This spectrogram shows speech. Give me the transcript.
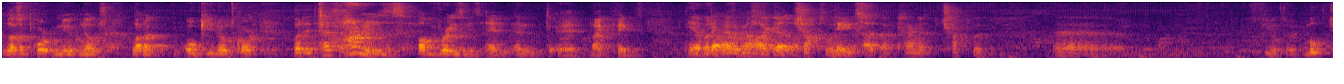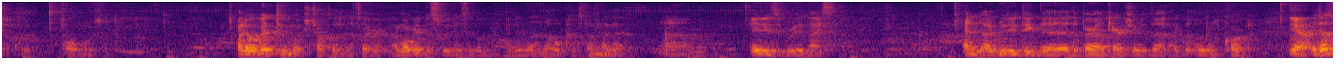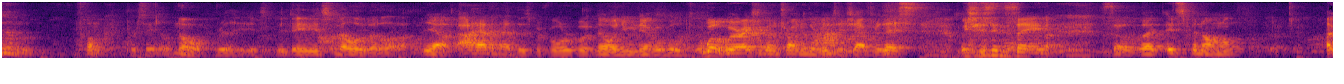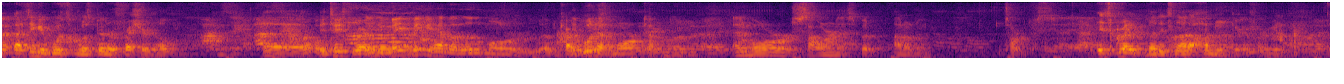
lots of port no- notes, a lot of oaky notes, cork, but it has tons of raisins and and uh, like figs. yeah, but it Dark has a kind of like a uh, chocolate, dates. a, a kind of chocolate um, feel to it, milk chocolate almost. I don't get too much chocolate in the flavor. I'm more getting the sweetness and the vanilla and the oak and stuff like that. Um, it is really nice, and I really dig the the barrel character, the like the old cork. Yeah. It doesn't have funk per se though. No, really. It's it, it, it's mellowed a lot. yeah. I haven't had this before, but No, and you never will. Well, we're actually going to try another vintage after this, which is insane. So, but it's phenomenal. I, I think it was was better fresher though. Uh, it tastes though. may, maybe have a little more. Uh, it would have more carbonation and more sourness, but I don't know. It's hard to say. It's great, but it's not a hundred beer for me.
